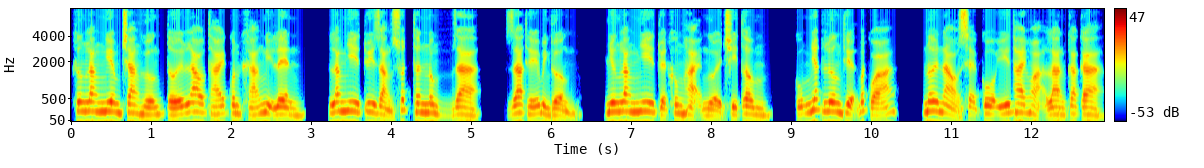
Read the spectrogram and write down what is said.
Khương Lăng nghiêm trang hướng tới lao thái quân kháng nghị lên, Lăng Nhi tuy rằng xuất thân nông ra, ra thế bình thường, nhưng Lăng Nhi tuyệt không hại người chi tâm, cũng nhất lương thiện bất quá, nơi nào sẽ cố ý thai họa Lan ca ca.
